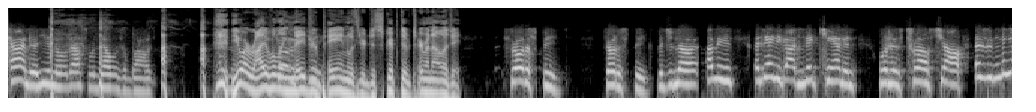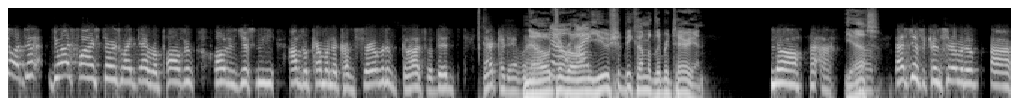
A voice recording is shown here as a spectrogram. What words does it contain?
Kind of, you know, that's what that was about, You are rivaling So Major speak. Payne with your descriptive terminology. so to speak, so to speak. But you know, I mean, and then you got Nick Cannon with his 12th child. Is it me or do, do I find stories like that repulsive, or is it just me? I'm becoming a conservative. God forbid that could ever. No, No, Jerome, I- you should become a libertarian. no, uh-uh. Yes. that's just a conservative uh,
